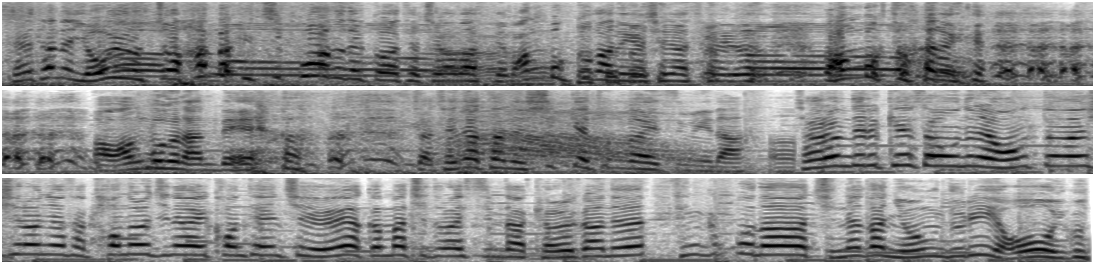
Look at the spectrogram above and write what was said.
제냐타는 여유롭죠? 한 바퀴 찍고 와도 될 것 같아요 제가 봤을 때. 왕복도 가능해요 제냐타는. 왕복도 가능해 아 왕복은 안돼 자 제냐타는 쉽게 통과했습니다 어. 자 여러분들 이렇게 해서 오늘의 엉뚱한 실험 영상 터널 진행의 컨텐츠 끝 마치도록 하겠습니다 결과는 생각보다 지나간 영웅들이 어 이거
